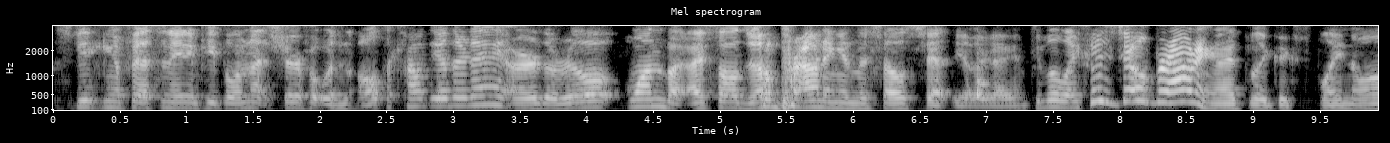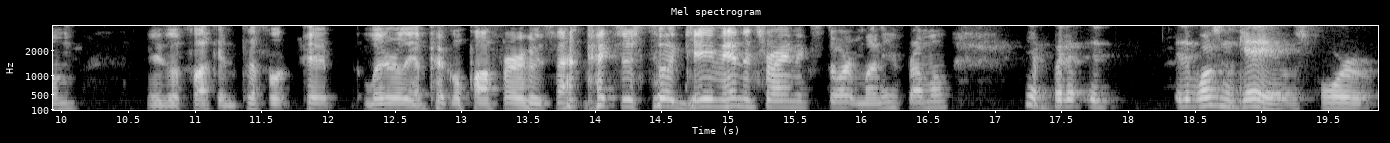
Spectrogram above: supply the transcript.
speaking of fascinating people, I'm not sure if it was an alt account the other day or the real one, but I saw Joe Browning in Michelle's chat the other day, and people were like, "Who's Joe Browning?" I had to like explain to him. He's a fucking piffle, pi literally a pickle puffer who sent pictures to a gay man to try and extort money from him. Yeah, but it it, it wasn't gay. It was for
